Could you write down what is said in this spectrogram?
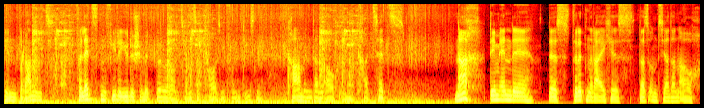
in Brand, verletzten viele jüdische Mitbürger und 20.000 von diesen kamen dann auch in KZs. Nach dem Ende des Dritten Reiches, das uns ja dann auch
